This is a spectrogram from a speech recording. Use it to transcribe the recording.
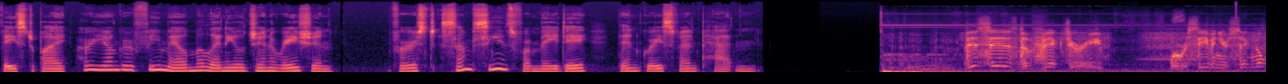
faced by her younger female millennial generation. First, some scenes from Mayday, then Grace Van Patten. This is the Victory. We're receiving your signal.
